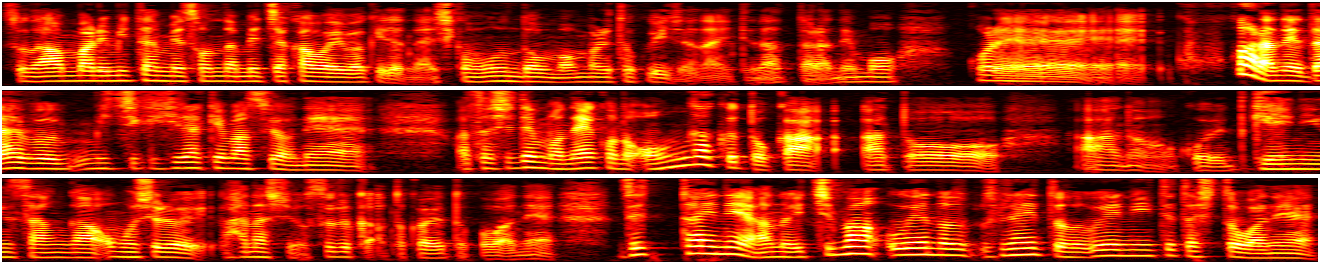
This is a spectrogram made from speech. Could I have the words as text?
そのあんまり見た目そんなめっちゃ可愛いわけじゃない。しかも運動もあんまり得意じゃないってなったらね、もう、これ、ここからね、だいぶ道開けますよね。私でもね、この音楽とか、あと、あの、こういう芸人さんが面白い話をするかとかいうとこはね、絶対ね、あの一番上の、ピラミッドの上に行ってた人はね、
